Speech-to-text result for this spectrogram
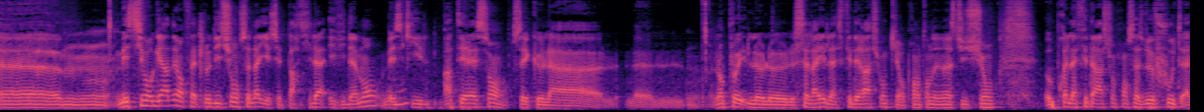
Euh, mais si vous regardez en fait l'audition Sena, il y a cette partie-là évidemment, mais ce mm. qui est intéressant, c'est que la, l'employé, le, salarié de la fédération qui représente des institutions auprès de la fédération française de foot a,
